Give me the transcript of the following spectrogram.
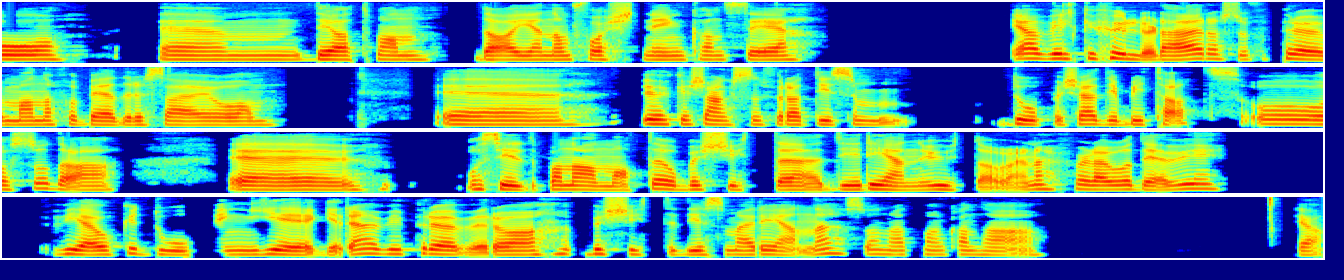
og det at man da gjennom forskning kan se ja, hvilke huller det er, og så prøver man å forbedre seg og eh, øke sjansen for at de som doper seg, de blir tatt. Og også da eh, å si det på en annen måte, å beskytte de rene utøverne. For det er jo det vi Vi er jo ikke dopingjegere. Vi prøver å beskytte de som er rene, sånn at man kan ha ja,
